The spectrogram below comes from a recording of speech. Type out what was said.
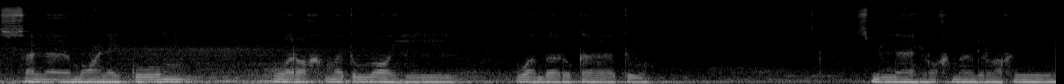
Assalamualaikum warahmatullahi wabarakatuh. Bismillahirrahmanirrahim.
